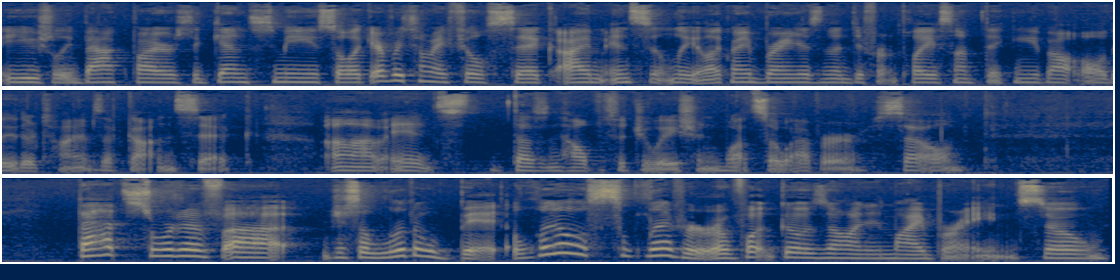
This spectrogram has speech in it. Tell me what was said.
it usually backfires against me. So, like every time I feel sick, I'm instantly like my brain is in a different place. I'm thinking about all the other times I've gotten sick, um, and it doesn't help the situation whatsoever. So, that's sort of uh, just a little bit, a little sliver of what goes on in my brain. So,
